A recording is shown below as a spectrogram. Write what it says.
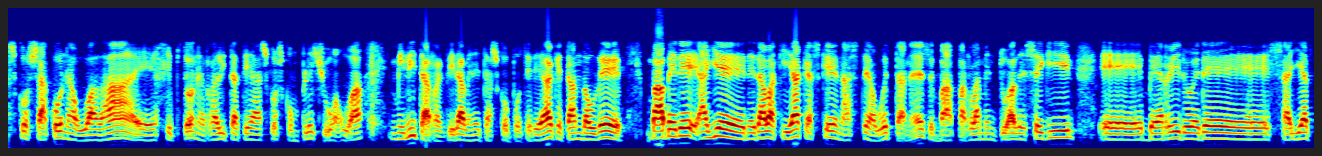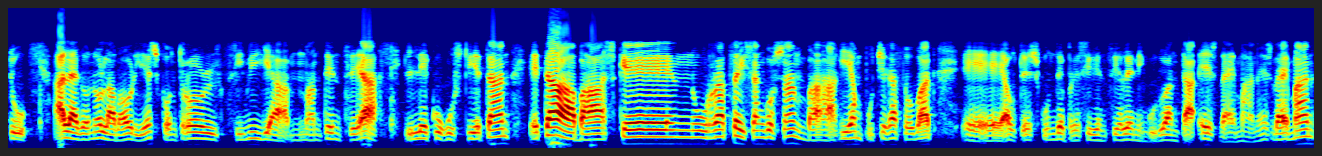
asko sakonagoa da Egipton errealitatea asko komplexuagoa, militarrak dira benetazko potereak, eta daude, ba bere haien erabakiak azken aste hauetan, ez? Ba, parlamentua desegin, e, berriro ere saiatu ala edo nola ba hori, ez? Kontrol zibila mantentzea leku guztietan, eta ba azken urratza izango zen, ba agian putxerazo bat e, hauteskunde presidenzialen inguruan, eta ez da eman, ez da eman,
